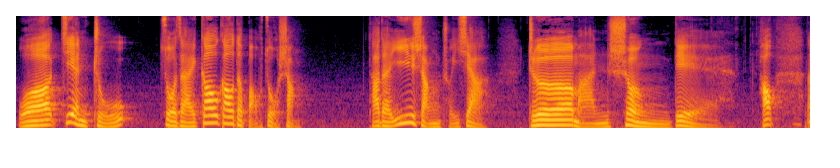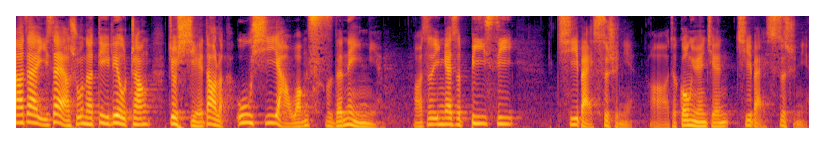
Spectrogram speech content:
我见主坐在高高的宝座上，他的衣裳垂下，遮满圣殿。好，那在以赛亚书呢，第六章就写到了乌西亚王死的那一年啊，这应该是 B.C. 七百四十年啊，这公元前七百四十年。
